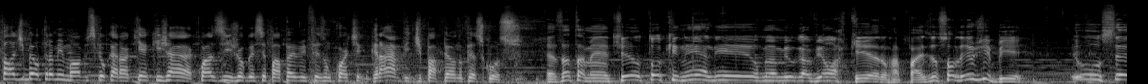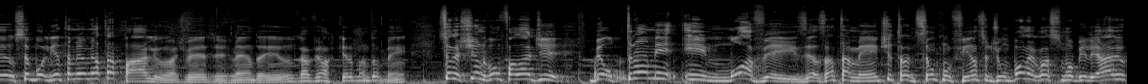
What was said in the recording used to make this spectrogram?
Fala de Beltrame Imóveis, que o Caroquinha aqui já quase jogou esse papel e me fez um corte grave de papel no pescoço. Exatamente. Eu tô que nem ali o meu amigo Gavião Arqueiro, rapaz. Eu só leio o gibi. E o, Ce, o Cebolinha também eu me atrapalho, às vezes, lendo aí. O Gavião Arqueiro mandou bem. Celestino, vamos falar de Beltrame Imóveis. Exatamente. Tradição, confiança de um bom negócio imobiliário,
